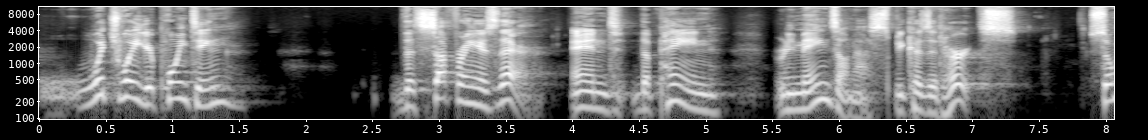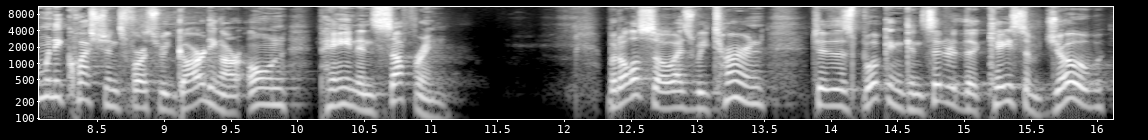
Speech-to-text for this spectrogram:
which way you're pointing, the suffering is there and the pain remains on us because it hurts. So many questions for us regarding our own pain and suffering. But also, as we turn to this book and consider the case of Job,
